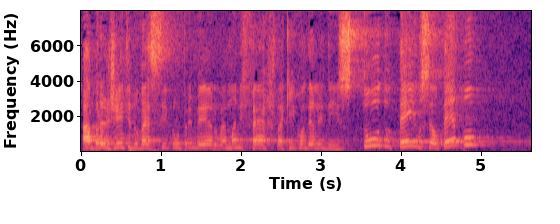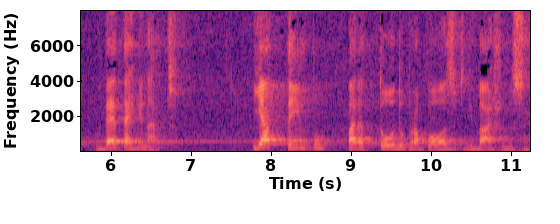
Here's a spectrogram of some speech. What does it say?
abrangente do versículo primeiro, é manifesto aqui quando ele diz: tudo tem o seu tempo determinado, e há tempo para todo o propósito debaixo do céu.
